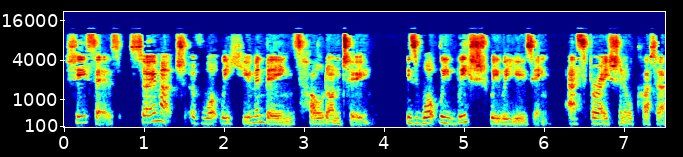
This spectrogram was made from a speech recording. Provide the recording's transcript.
she says, So much of what we human beings hold on to is what we wish we were using aspirational clutter,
